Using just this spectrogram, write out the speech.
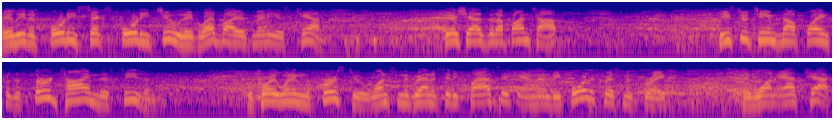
They lead at 46-42. They've led by as many as 10. Fish has it up on top. These two teams now playing for the third time this season. Rocori winning the first two, once in the Granite City Classic, and then before the Christmas break, they won at Tech.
